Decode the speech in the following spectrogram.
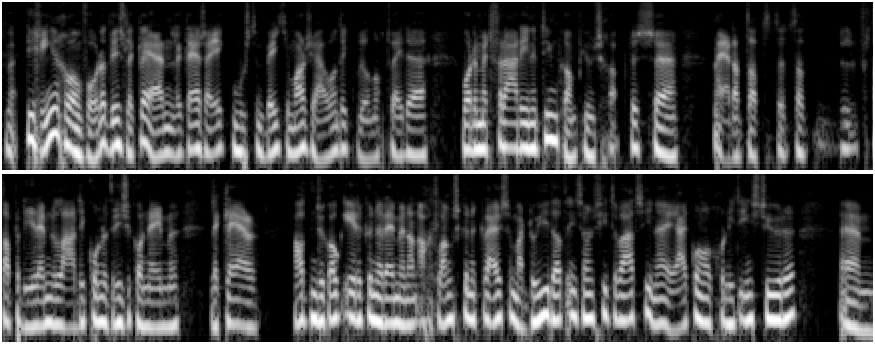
Nee. Die gingen gewoon voor, dat wist Leclerc. En Leclerc zei, ik moest een beetje marge houden. Want ik wil nog tweede worden met Ferrari in het teamkampioenschap. Dus eh, nou ja, dat, dat, dat, dat Verstappen die remde laat, die kon het risico nemen. Leclerc had natuurlijk ook eerder kunnen remmen en dan achterlangs kunnen kruisen. Maar doe je dat in zo'n situatie? Nee, hij kon ook gewoon niet insturen. Ehm,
